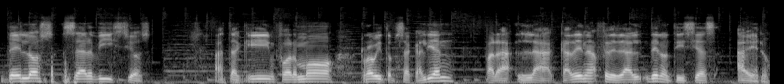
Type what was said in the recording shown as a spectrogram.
de los servicios. Hasta aquí informó Robito Psacalian para la cadena federal de noticias Aero.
